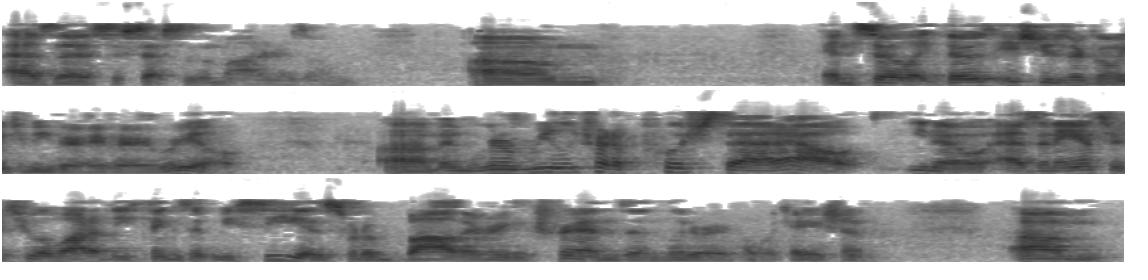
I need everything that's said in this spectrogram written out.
as a success of the modernism. Um, and so like those issues are going to be very, very real. Um, and we're going to really try to push that out, you know, as an answer to a lot of these things that we see as sort of bothering trends in literary publication. Um,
